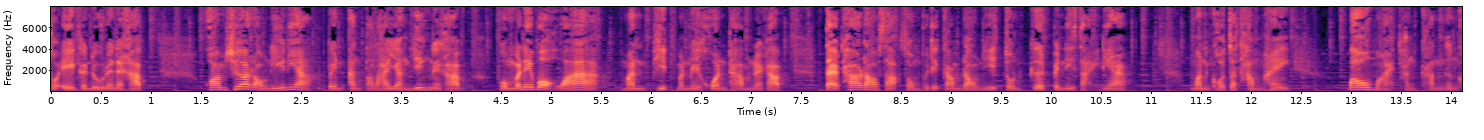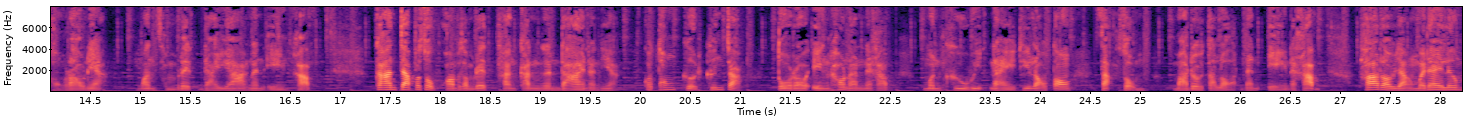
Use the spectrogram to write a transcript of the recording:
ตัวเองกันดูด้วยนะครับ ความเชื่อเหล่านี้เนี่ยเป็นอันตรายอย่างยิ่งนะครับ ผมไม่ได้บอกว่ามันผิดมันไม่ควรทำนะครับ แต่ถ้าเราสะสมพฤติกรรมเหล่านี้จนเกิดเป็นนิสัยเนี่ยมันก็จะทำให้เป้าหมายทางการเงินของเราเนี่ยมันสำเร็จได้ยากนั่นเองครับ การจะประสบความสำเร็จทางการเงินได้นั้นเนี่ยก็ต้องเกิดขึ้นจาก ตัวเราเองเท่านั้นนะครับ มันคือวินัยที่เราต้องสะสมมาโดยตลอดนั่นเองนะครับ ถ้าเรายังไม่ได้เริ่ม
